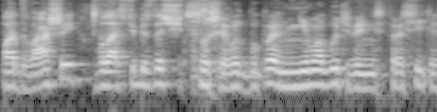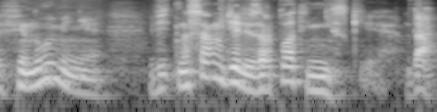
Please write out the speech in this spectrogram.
под вашей властью беззащитности. Слушай, вот буквально не могу тебя не спросить о феномене, ведь на самом деле зарплаты низкие. Да.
